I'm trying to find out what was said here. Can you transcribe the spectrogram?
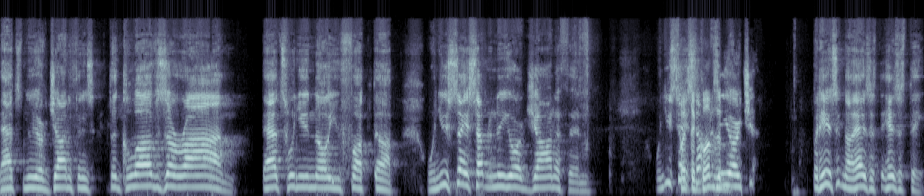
That's New York Jonathan's. The gloves are on. That's when you know you fucked up. When you say something to New York Jonathan, when you say But something gloves to New York, Jo- but here's no here's the, here's the thing.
